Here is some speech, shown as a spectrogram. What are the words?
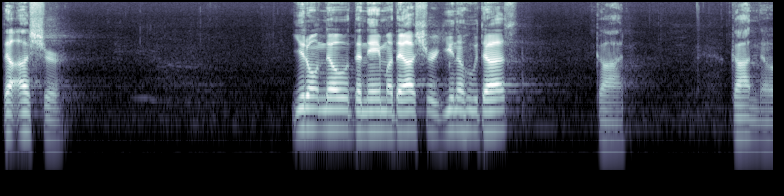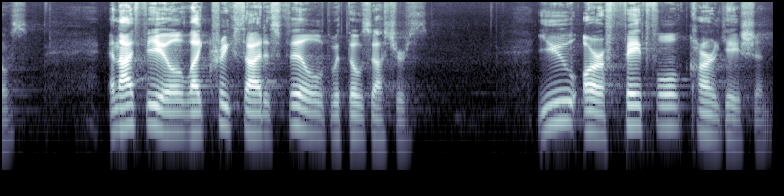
The usher. You don't know the name of the usher. You know who does? God. God knows. And I feel like Creekside is filled with those ushers. You are a faithful congregation.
